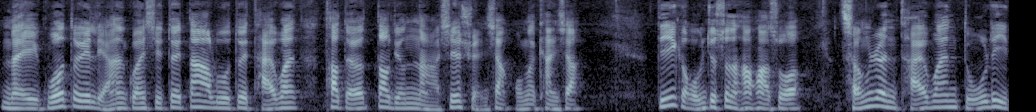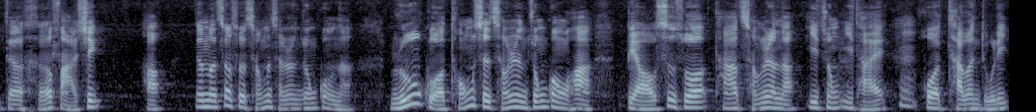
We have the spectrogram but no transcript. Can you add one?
美国对于两岸关系、对大陆、对台湾，它的到底有哪些选项？我们来看一下。第一个，我们就顺着他话说，承认台湾独立的合法性。好，那么这时候承不承认中共呢？如果同时承认中共的话，表示说他承认了一中一台，或台湾独立，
